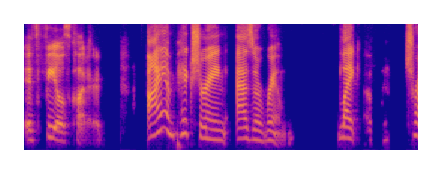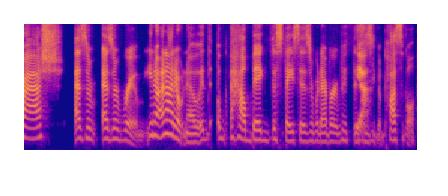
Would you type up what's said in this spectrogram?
it feels cluttered. I am picturing as a room, like okay trash as a as a room you know and i don't know uh, how big the space is or whatever if this yeah. is even possible.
